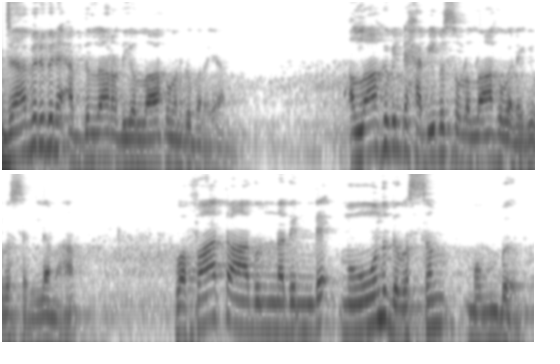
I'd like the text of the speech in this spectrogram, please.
ജാബിർബിൻ അബ്ദുല്ല റബി അള്ളാഹു എന്ന് പറയാം. അള്ളാഹുവിന്റെ ഹബീബ് സുല്ലാഹു അലൈഹി വസല്ലമ വഫാത്താകുന്നതിന്റെ മൂന്ന് ദിവസം മുമ്പ്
